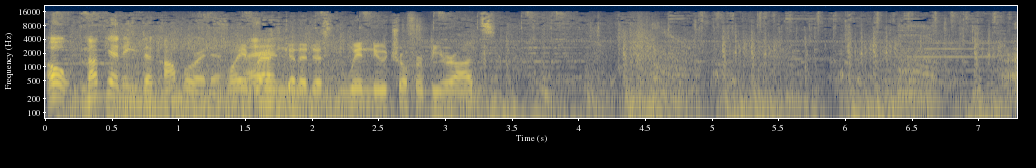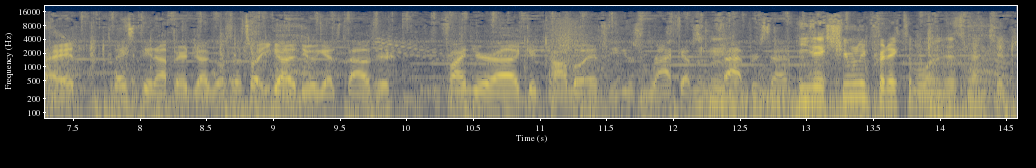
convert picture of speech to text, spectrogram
Oh, not getting the combo right there. Flame Breath And- gonna just win neutral for B-Rods. Alright, nice clean up air juggles. That's what you gotta do against Bowser. You find your uh, good combo hits, and you can just rack up some Mhm. fat percent. He's extremely predictable in this vintage.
